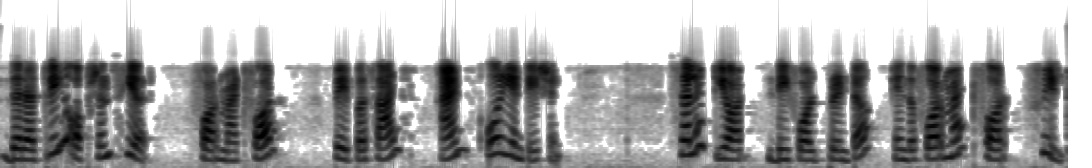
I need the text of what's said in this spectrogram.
There are three options here, Format for, Paper size and Orientation. Select your default printer in the Format for field.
